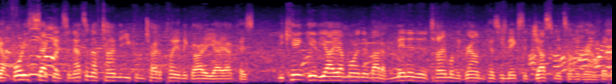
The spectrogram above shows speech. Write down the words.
You got 40 seconds, and that's enough time that you can try to play in the guard of Yahya, because you can't give Yahya more than about a minute at a time on the ground because he makes adjustments on the ground. But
